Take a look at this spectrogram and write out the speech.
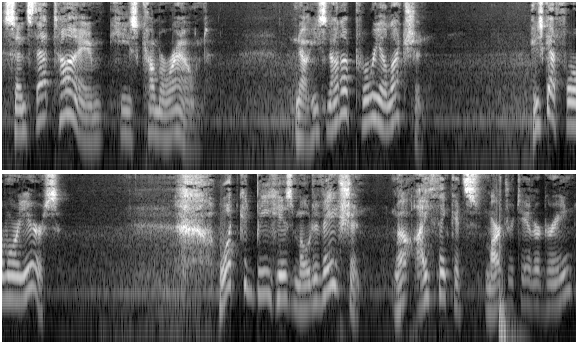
Since that time, he's come around. Now, he's not up for re election, he's got four more years. What could be his motivation? Well, I think it's Marjorie Taylor Greene.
